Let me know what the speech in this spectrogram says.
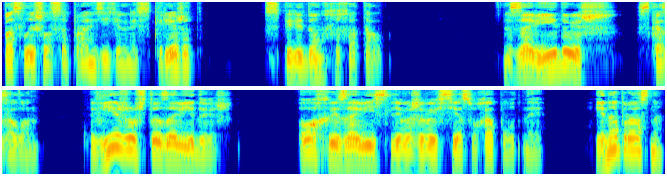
Послышался пронзительный скрежет, Спиридон хохотал. «Завидуешь?» — сказал он. «Вижу, что завидуешь. Ох и завистливо же вы все сухопутные. И напрасно.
